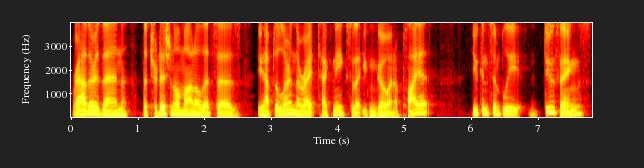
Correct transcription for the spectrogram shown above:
rather than the traditional model that says you have to learn the right technique so that you can go and apply it, you can simply do things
